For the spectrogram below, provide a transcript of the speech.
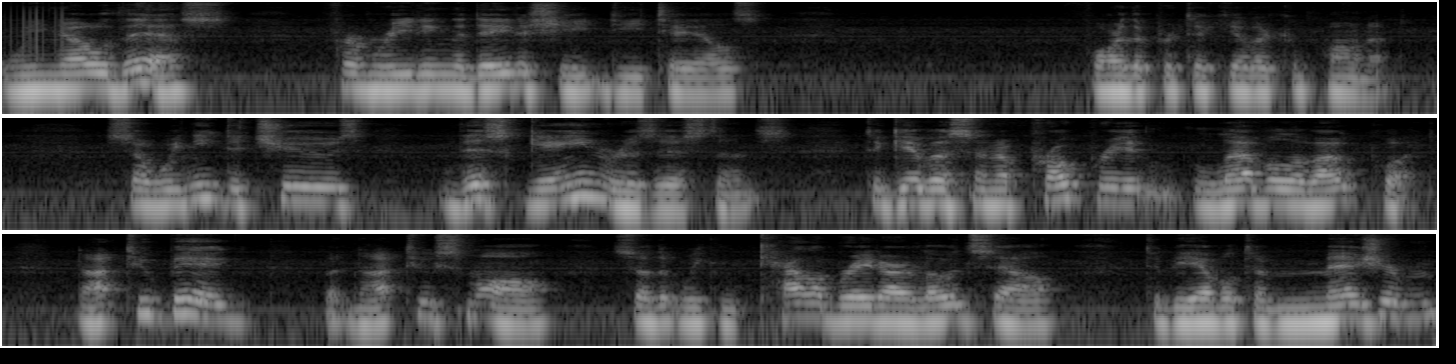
we know this from reading the datasheet details for the particular component. So we need to choose this gain resistance to give us an appropriate level of output. Not too big, but not too small, so that we can calibrate our load cell to be able to measure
